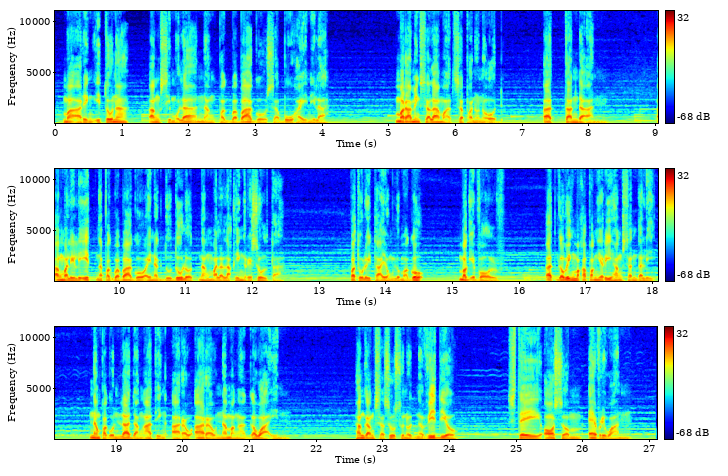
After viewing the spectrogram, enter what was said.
Maaring ito na ang simula ng pagbabago sa buhay nila. Maraming salamat sa panonood. At tandaan, ang maliliit na pagbabago ay nagdudulot ng malalaking resulta. Patuloy tayong lumago, mag-evolve, at gawing makapangyarihang sandali ng pagunlad ang ating araw-araw na mga gawain. Hanggang sa susunod na video, stay awesome everyone!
